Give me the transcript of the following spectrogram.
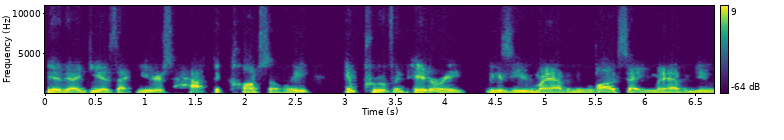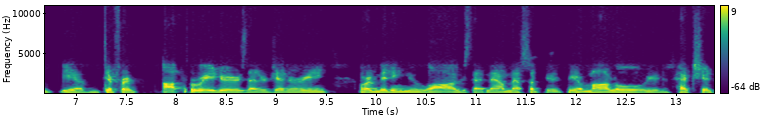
You know, the idea is that you just have to constantly improve and iterate because you might have a new log set, you might have a new, you know, different operators that are generating or emitting new logs that now mess up your, your model or your detection.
